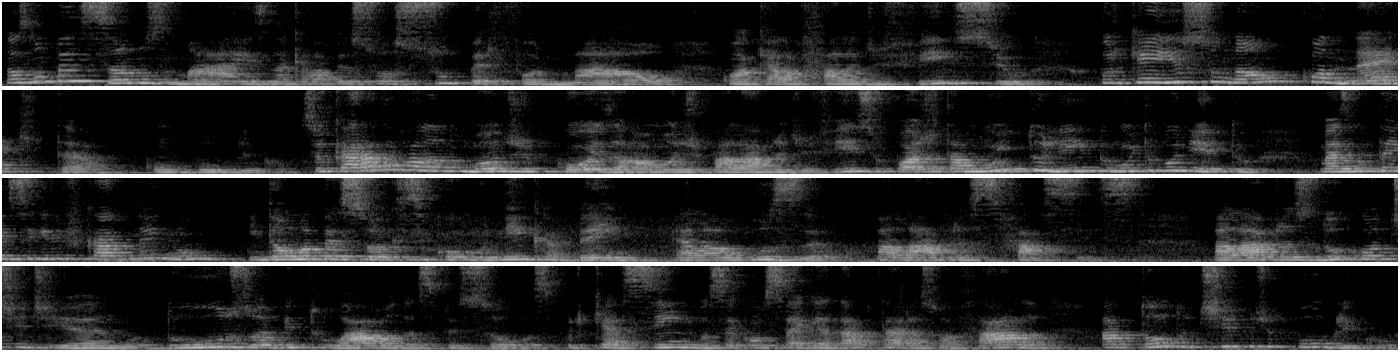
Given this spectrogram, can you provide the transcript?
nós não pensamos mais naquela pessoa super formal, com aquela fala difícil, porque isso não conecta com o público. Se o cara tá falando um monte de coisa, um monte de palavra difícil, pode estar tá muito lindo, muito bonito, mas não tem significado nenhum. Então, uma pessoa que se comunica bem, ela usa palavras fáceis palavras do cotidiano, do uso habitual das pessoas, porque assim você consegue adaptar a sua fala a todo tipo de público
